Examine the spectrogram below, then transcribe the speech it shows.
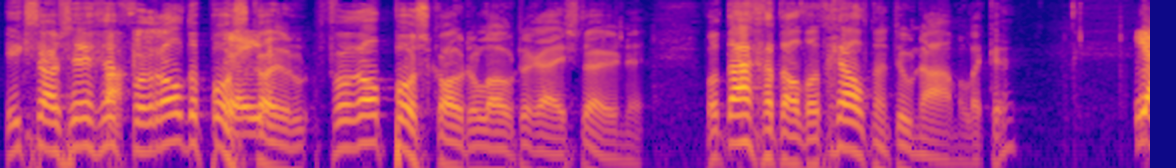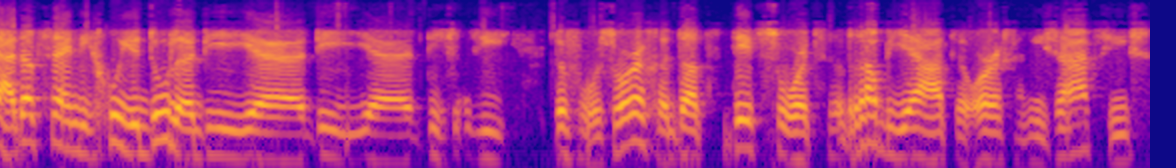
Ik zou zeggen, Pax. vooral de postcode, vooral postcode loterij steunen. Want daar gaat al dat geld naartoe namelijk, hè? Ja, dat zijn die goede doelen die, eh, die, eh, die, die ervoor zorgen dat dit soort rabiate organisaties,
